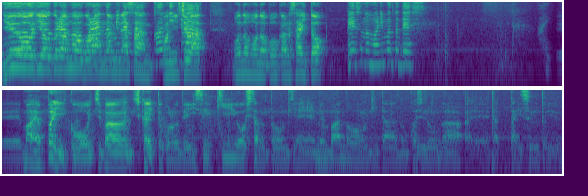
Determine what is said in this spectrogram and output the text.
ニューオーディオグラムをご覧の皆さんこんにちは。モノモノボーカルサイト。ベースの森本です。えーまあやっぱりこう一番近いところで移籍をしたのと、えーメンバーのギターの小次郎が、えー脱退するという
